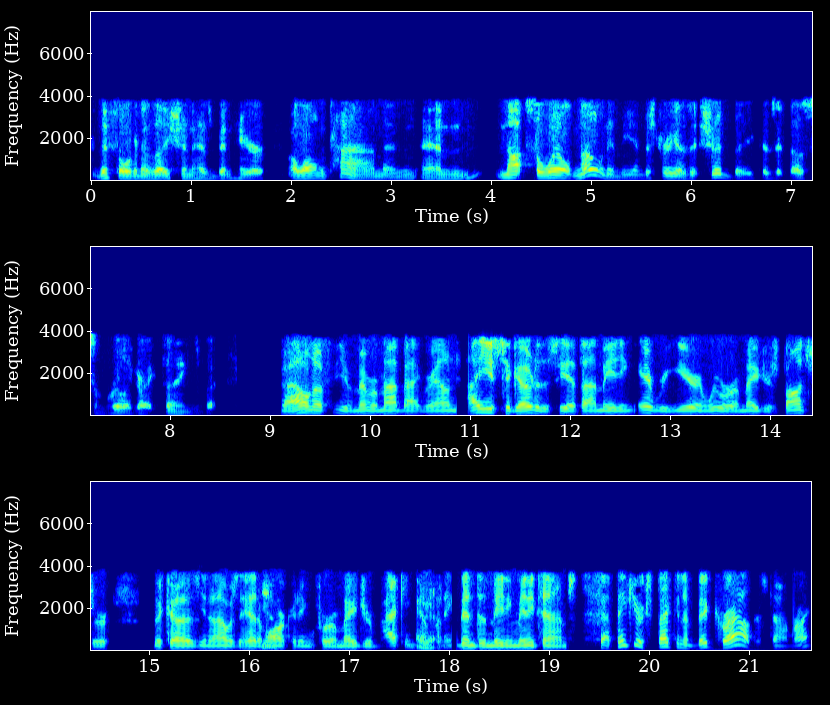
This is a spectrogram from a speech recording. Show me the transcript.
This organization has been here a long time and and not so well known in the industry as it should be because it does some really great things. But I don't know if you remember my background. I used to go to the CFI meeting every year, and we were a major sponsor because you know I was the head of yeah. marketing for a major backing company. Yeah. Been to the meeting many times. I think you're expecting a big crowd this time, right?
